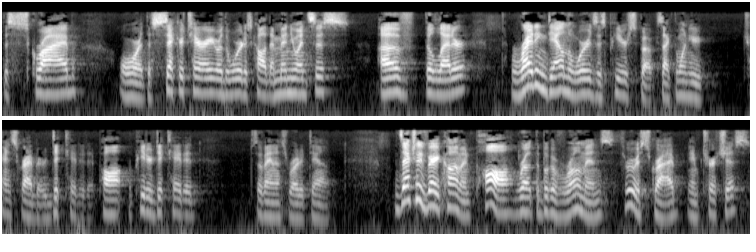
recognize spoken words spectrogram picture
the scribe or the secretary, or the word is called amanuensis, of the letter writing down the words as Peter spoke. It's like the one who transcribed it or dictated it. Paul, or Peter dictated, Silvanus wrote it down. It's actually very common. Paul wrote the book of Romans through a scribe named Tertius,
